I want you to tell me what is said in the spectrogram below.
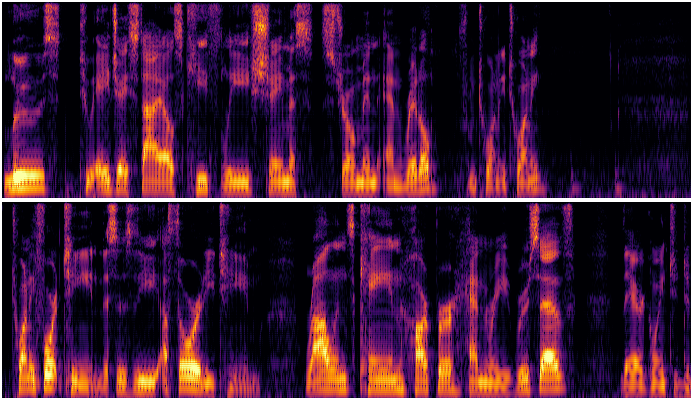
lose to AJ Styles, Keith Lee, Sheamus, Strowman, and Riddle from 2020. 2014, this is the authority team. Rollins, Kane, Harper, Henry, Rusev. They're going to de-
